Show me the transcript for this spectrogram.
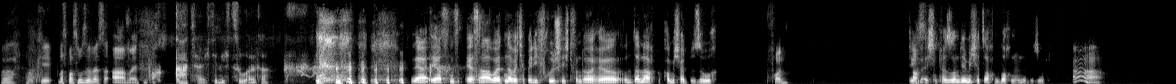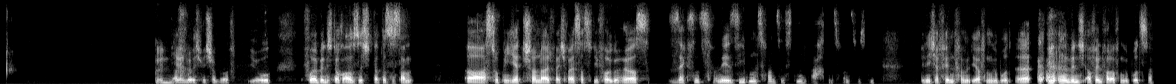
Ah, Okay. Was machst du, Silvester? Arbeiten. Ach Gott, höre ich dir nicht zu, Alter. Ja, erstens erst arbeiten, aber ich habe ja die Frühschicht, von daher und danach bekomme ich halt Besuch. Von? Ach so. gleichen Person, die mich jetzt auch am Wochenende besucht. Ah. Gönn Da freue dir. ich mich schon drauf. Jo. Vorher bin ich noch aus. Ich glaube, das ist am. Ah, es tut mir jetzt schon leid, weil ich weiß, dass du die Folge hörst. 26, nee, 27., 28. Bin ich auf jeden Fall mit ihr auf dem Geburt, äh, bin ich auf jeden Fall auf dem Geburtstag.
